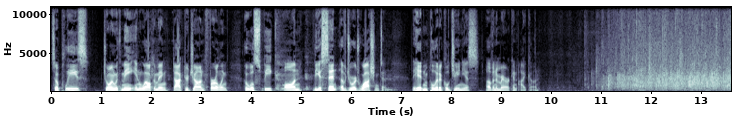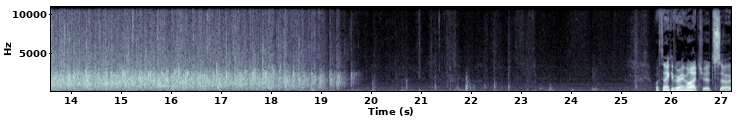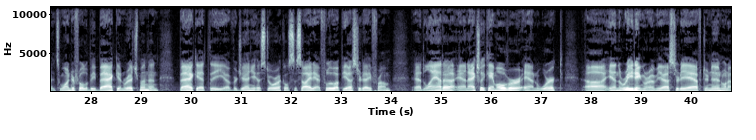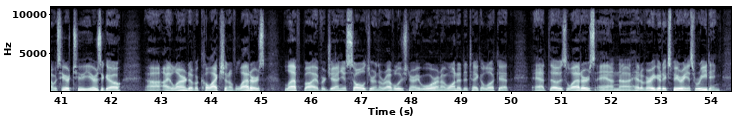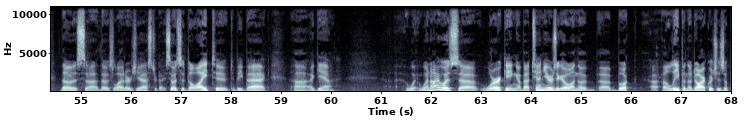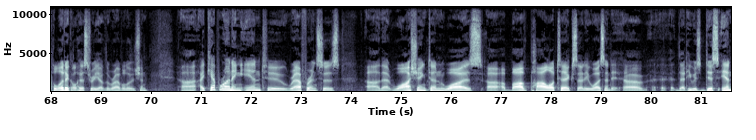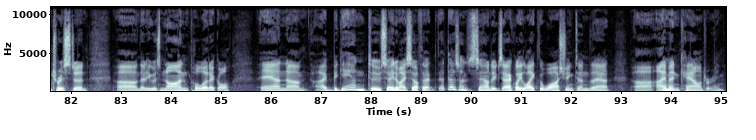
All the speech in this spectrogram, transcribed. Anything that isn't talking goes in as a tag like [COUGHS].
So please join with me in welcoming Dr. John Ferling, who will speak on the ascent of George Washington, the hidden political genius of an American icon. Well, thank you very much. It's uh, it's wonderful to be back in Richmond and back at the uh, Virginia Historical Society. I flew up yesterday from Atlanta and actually came over and worked uh, in the reading room yesterday afternoon. When I was here two years ago, uh, I learned of a collection of letters left by a Virginia soldier in the Revolutionary War, and I wanted to take a look at at those letters and uh, had a very good experience reading those uh, those letters yesterday. So it's a delight to to be back uh, again. When I was uh, working about ten years ago on the uh, book uh, "A Leap in the Dark," which is a political history of the Revolution, uh, I kept running into references. that Washington was above politics, that he wasn't, that he was disinterested, uh, that he was non political. And um, I began to say to myself, that, that doesn't sound exactly like the Washington that uh, I'm encountering.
